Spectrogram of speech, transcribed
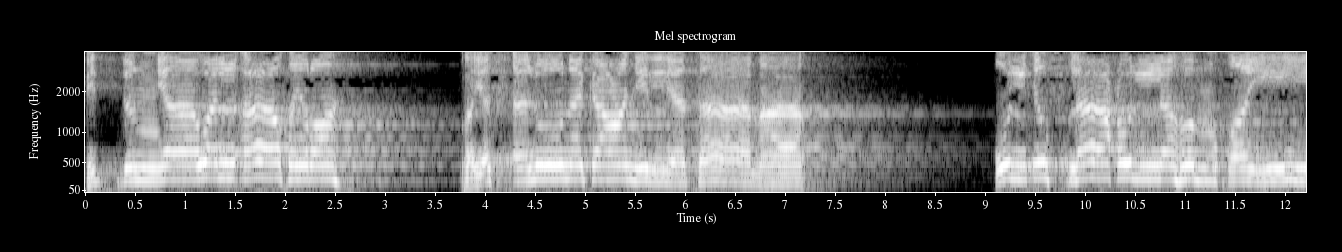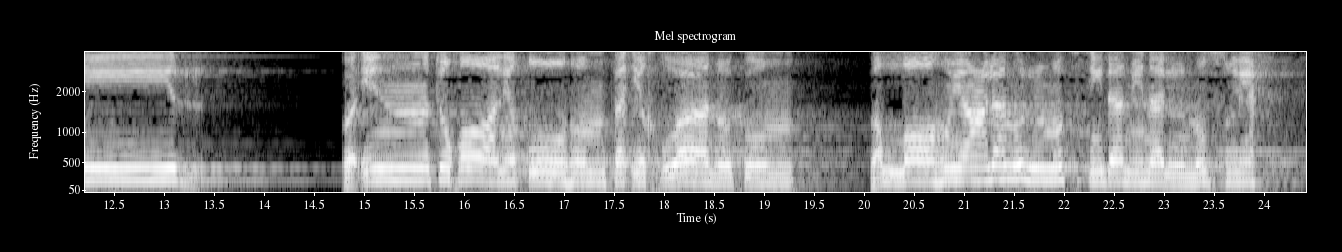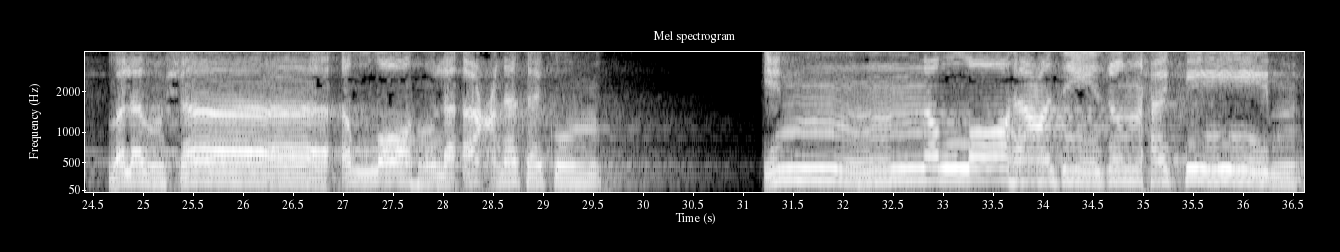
في الدنيا والآخرة ويسألونك عن اليتامى قل إصلاح لهم خير وإن تخالطوهم فإخوانكم فالله يعلم المفسد من المصلح ولو شاء الله لأعنتكم إن الله عزيز حكيم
